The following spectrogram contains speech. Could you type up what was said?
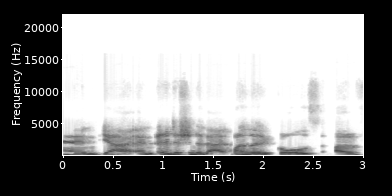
And yeah and in addition to that one of the goals of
